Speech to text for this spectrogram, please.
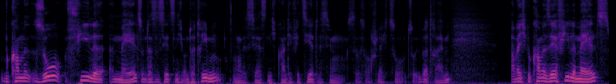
bekomme so viele Mails, und das ist jetzt nicht untertrieben, das ist jetzt nicht quantifiziert, deswegen ist das auch schlecht zu, zu übertreiben aber ich bekomme sehr viele Mails,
